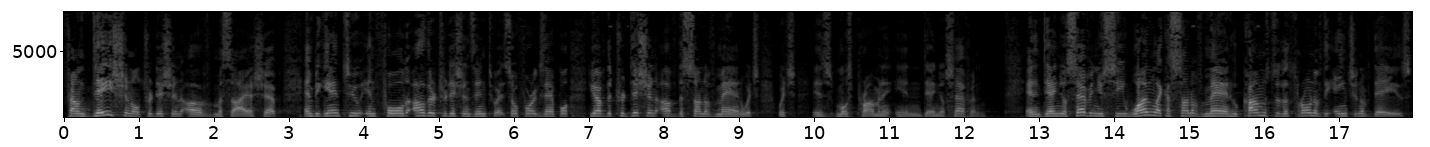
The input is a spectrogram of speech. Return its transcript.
foundational tradition of messiahship and began to enfold other traditions into it. So for example, you have the tradition of the Son of Man, which, which is most prominent in Daniel 7. And in Daniel 7, you see one like a son of man who comes to the throne of the Ancient of Days.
